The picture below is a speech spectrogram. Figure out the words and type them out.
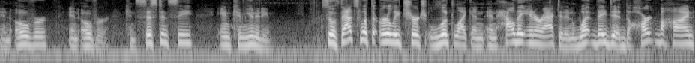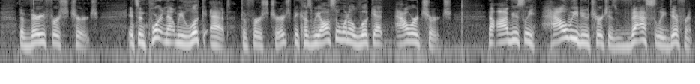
and over and over. Consistency and community. So, if that's what the early church looked like and, and how they interacted and what they did, the heart behind the very first church, it's important that we look at the first church because we also want to look at our church. Now, obviously, how we do church is vastly different.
